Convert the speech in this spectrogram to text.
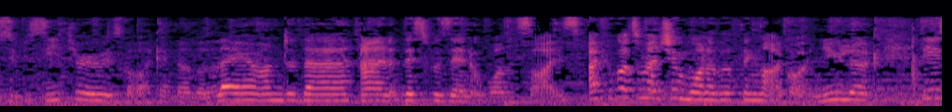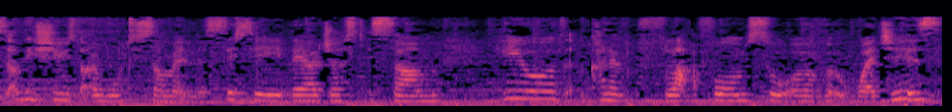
super see-through, it's got like another layer under there, and this was in one size. I forgot to mention one other thing that I got a New Look. These are the shoes that I wore to summer in the city. They are just some heeled kind of platform sort of wedges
